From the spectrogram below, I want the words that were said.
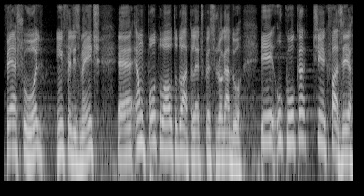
fecha o olho infelizmente, é, é, um ponto alto do Atlético esse jogador. E o Cuca tinha que fazer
